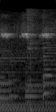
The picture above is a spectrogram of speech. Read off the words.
Bye.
